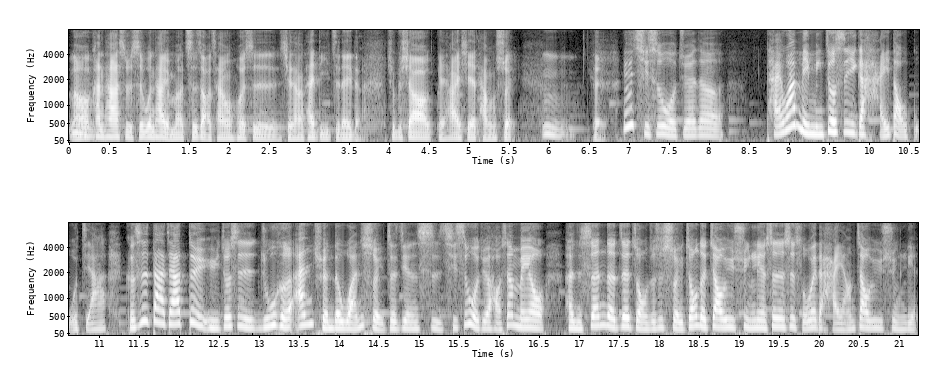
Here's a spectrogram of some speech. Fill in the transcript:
然后看他是不是问他有没有吃早餐，或是血糖太低之类的，需不需要给他一些糖水。嗯，对，因为其实我觉得。台湾明明就是一个海岛国家，可是大家对于就是如何安全的玩水这件事，其实我觉得好像没有很深的这种就是水中的教育训练，甚至是所谓的海洋教育训练。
